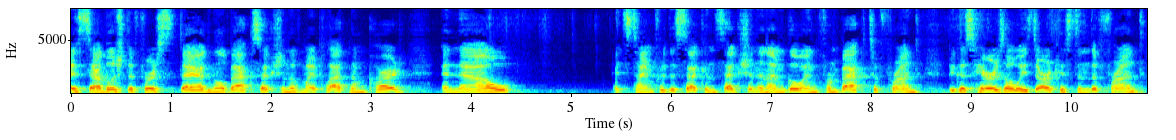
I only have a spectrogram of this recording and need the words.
established the first diagonal back section of my platinum card. And now it's time for the second section and I'm going from back to front because hair is always darkest in the front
